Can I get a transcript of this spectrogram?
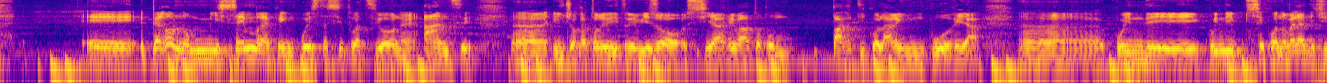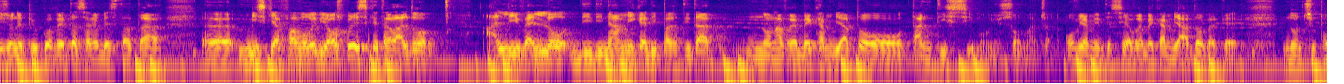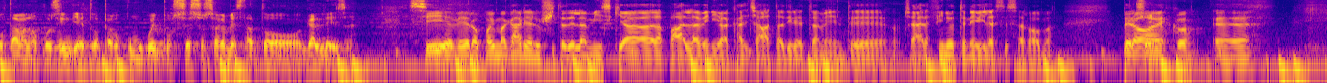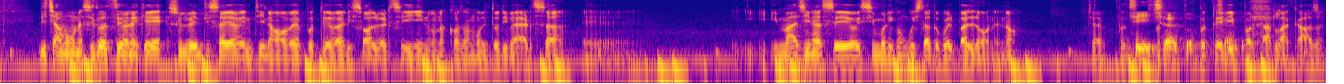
E, però non mi sembra che in questa situazione, anzi, eh, il giocatore di Treviso sia arrivato con particolare incuria. Uh, quindi, quindi, secondo me la decisione più corretta sarebbe stata uh, mischia a favore di Ospreys, che tra l'altro a livello di dinamica di partita non avrebbe cambiato tantissimo, insomma, cioè, ovviamente sì avrebbe cambiato perché non ci portavano così indietro, però comunque il possesso sarebbe stato gallese. Sì, è vero, poi magari all'uscita della mischia la palla veniva calciata direttamente, cioè alla fine ottenevi la stessa roba. Però sì. ecco, eh, diciamo una situazione che sul 26 a 29 poteva risolversi in una cosa molto diversa. Eh, immagina se avessimo riconquistato quel pallone, no? Cioè, pot- sì, certo. Potevi certo. portarla a casa.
